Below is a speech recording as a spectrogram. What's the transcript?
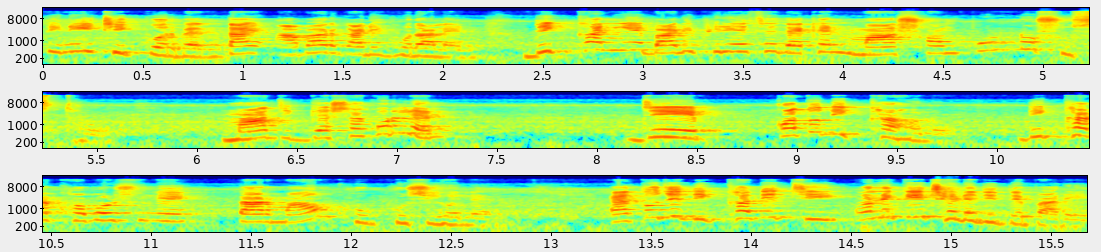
তিনিই ঠিক করবেন। তাই আবার গাড়ি ঘোরালেন। দীক্ষা নিয়ে বাড়ি ফিরে এসে দেখেন মা সম্পূর্ণ সুস্থ। মা জিজ্ঞাসা করলেন যে, কত দীক্ষা হলো? দীক্ষার খবর শুনে তার মাও খুব খুশি হলেন। এত যে দীক্ষা দিচ্ছি, অনেকেই ছেড়ে দিতে পারে।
